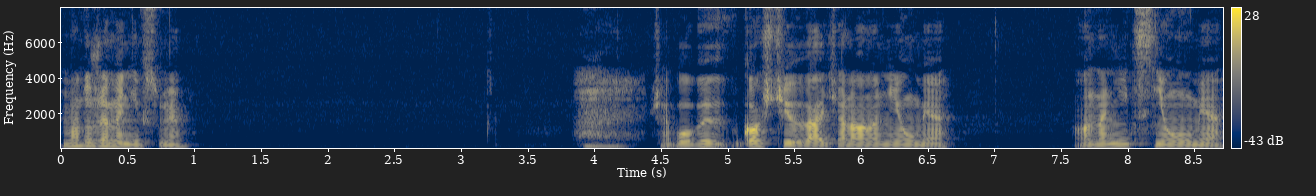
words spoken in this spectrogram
Ma duże menu w sumie. Trzeba byłoby gości wywalić, ale ona nie umie. Ona nic nie umie.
